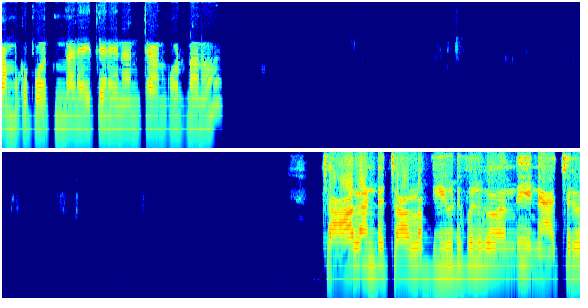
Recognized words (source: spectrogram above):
కమ్ముకుపోతుందని అయితే నేను అంటే అనుకుంటున్నాను. చాలా అంటే చాలా బ్యూటిఫుల్గా ఉంది ఈ నేచర్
